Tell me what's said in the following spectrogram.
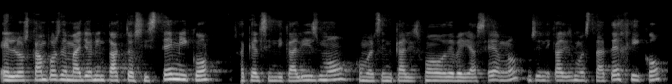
en los campos de mayor impacto sistémico, o sea que el sindicalismo, como el sindicalismo debería ser, ¿no? un sindicalismo estratégico,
